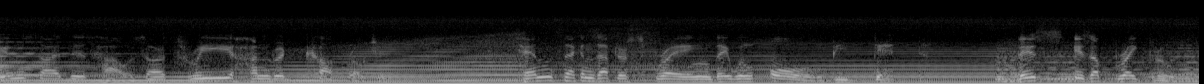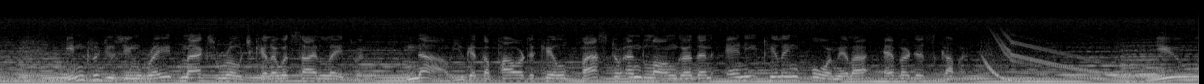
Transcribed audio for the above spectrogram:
Inside this house are 300 cockroaches. Ten seconds after spraying, they will all be dead. This is a breakthrough. Introducing Raid Max Roach Killer with cyfluthrin. Now you get the power to kill faster and longer than any killing formula ever discovered. New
